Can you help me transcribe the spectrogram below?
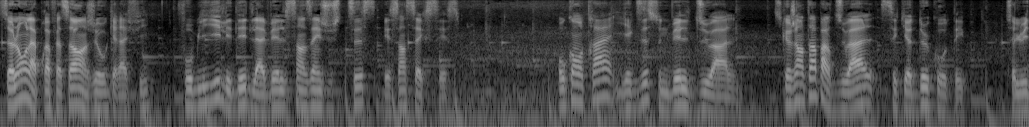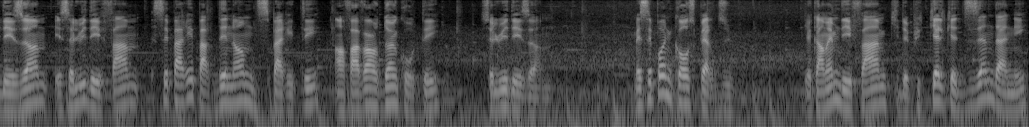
Selon la professeure en géographie, il faut oublier l'idée de la ville sans injustice et sans sexisme. Au contraire, il existe une ville duale. Ce que j'entends par dual, c'est qu'il y a deux côtés celui des hommes et celui des femmes, séparés par d'énormes disparités en faveur d'un côté, celui des hommes. Mais c'est pas une cause perdue. Il y a quand même des femmes qui, depuis quelques dizaines d'années,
